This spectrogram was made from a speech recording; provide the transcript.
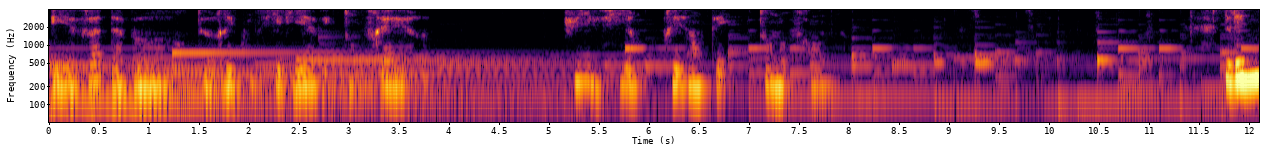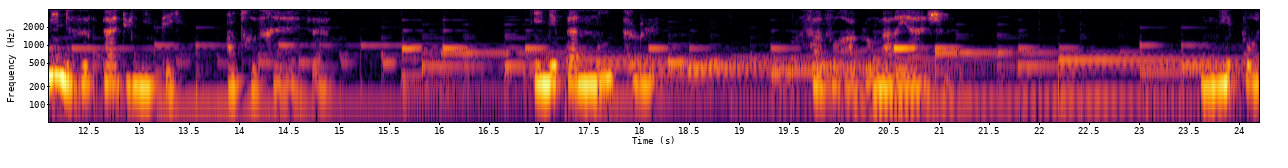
et va d'abord te réconcilier avec ton frère, puis viens présenter ton offrande. L'ennemi ne veut pas l'unité entre frères et sœurs. Il n'est pas non plus favorable au mariage, ni pour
